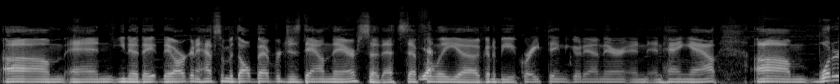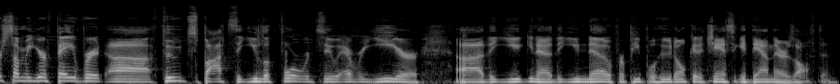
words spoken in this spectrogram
Um, and, you know, they, they are going to have some adult beverages down there. So that's definitely uh, going to be a great thing to go down there and, and hang out. Um, what are some of your favorite uh, food spots that you look forward to every year uh, that you, you know, that you know for people who don't get a chance to get down there as often?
